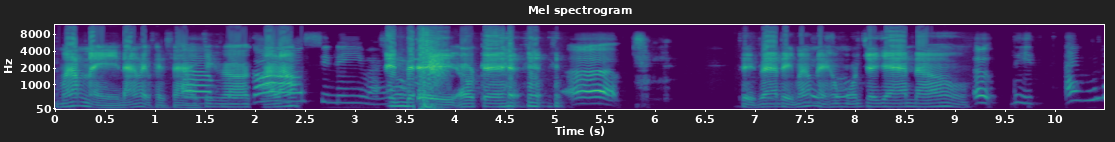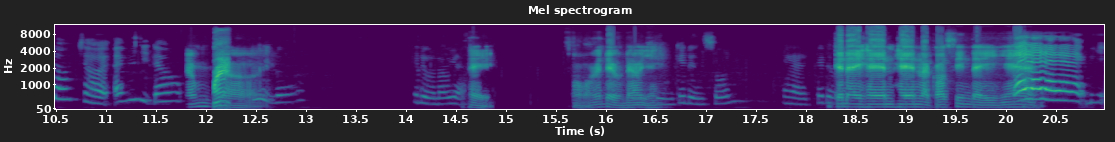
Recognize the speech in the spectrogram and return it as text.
map này đáng lẽ phải xài ờ, chứ uh, khá lắm. Có Cindy mà. Cindy ok. Ờ, thiệt ra thì map này không muốn chơi gian đâu. Ừ thì ai muốn đâu trời ai biết gì đâu. Đúng rồi luôn. Cái đường đâu vậy? Thì ủa cái đường đâu vậy? tìm cái đường xuống hay là cái đường cái đây hên hên là có Cindy đây nha đây đây đây đây. Giờ-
